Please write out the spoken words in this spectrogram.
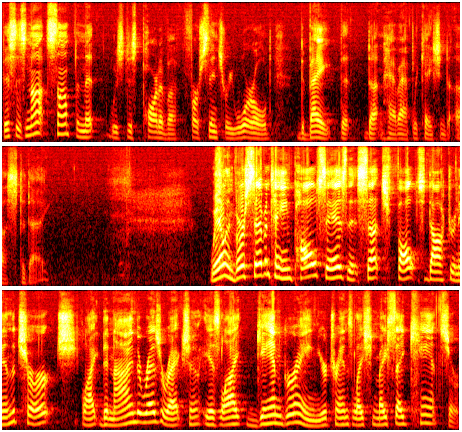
This is not something that was just part of a first century world debate that doesn't have application to us today. Well, in verse 17, Paul says that such false doctrine in the church, like denying the resurrection, is like gangrene. Your translation may say cancer.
